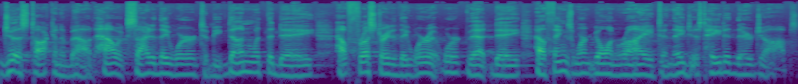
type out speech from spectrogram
just talking about how excited they were to be done with the day, how frustrated they were at work that day, how things weren't going right, and they just hated their jobs.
